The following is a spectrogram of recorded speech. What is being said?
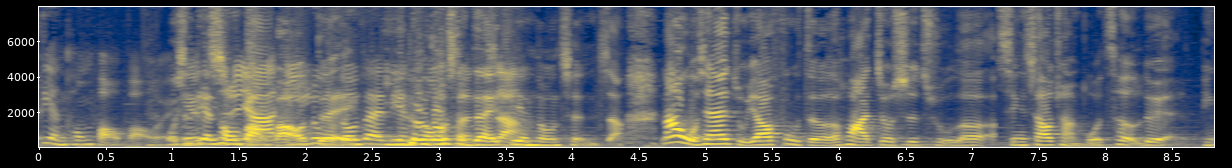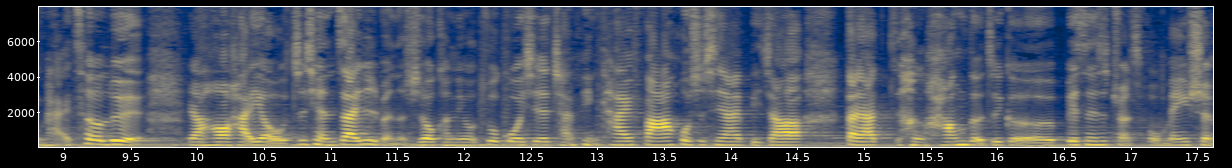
电通宝宝哎！我是电通宝宝，对，一路都是在电通成长。那我现在主要负责的话，就是除了行销传播策略、品牌策略，然后还有之前在日本的时候，可能有做过一些产品开发，或是现在比较大家很夯的这个 business transformation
